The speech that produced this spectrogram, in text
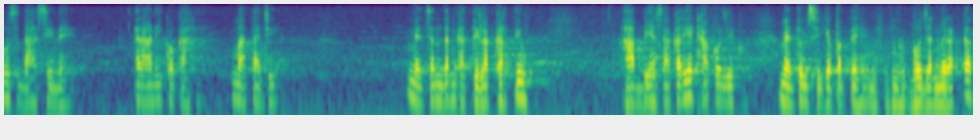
उस दासी ने रानी को कहा माता जी मैं चंदन का तिलक करती हूँ। आप भी ऐसा करिए ठाकुर जी को। मैं तुलसी के पत्ते भोजन में रखकर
